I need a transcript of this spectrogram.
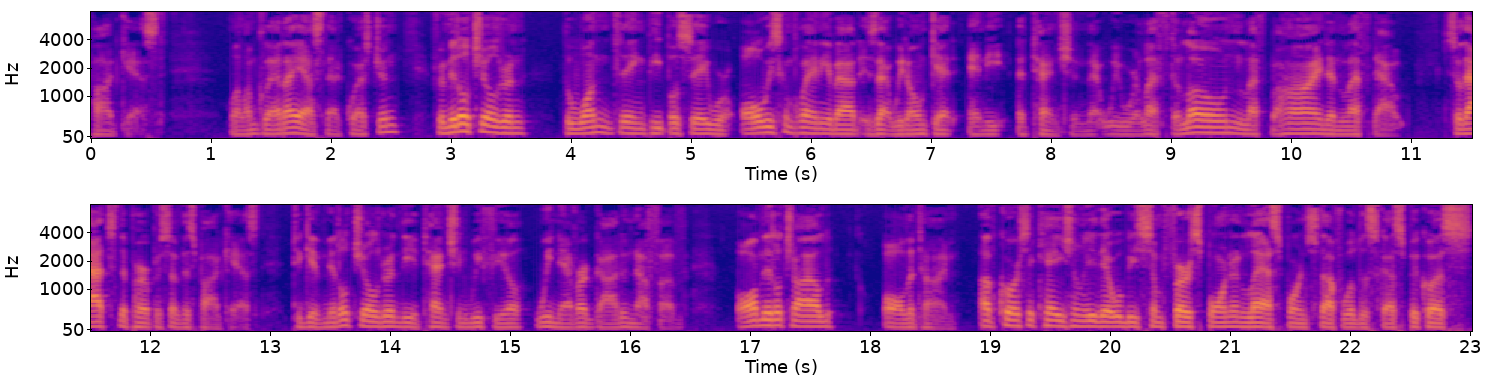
podcast? Well, I'm glad I asked that question. For middle children, the one thing people say we're always complaining about is that we don't get any attention, that we were left alone, left behind, and left out. So that's the purpose of this podcast to give middle children the attention we feel we never got enough of. All middle child, all the time. Of course, occasionally there will be some firstborn and lastborn stuff we'll discuss because,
